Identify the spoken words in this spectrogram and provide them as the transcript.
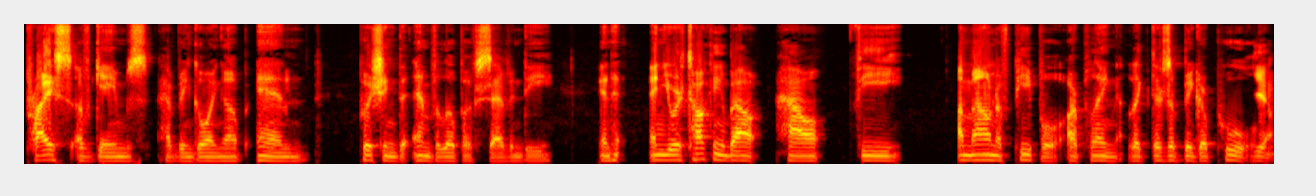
price of games have been going up and pushing the envelope of seventy, and and you were talking about how the amount of people are playing like there's a bigger pool Yeah.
